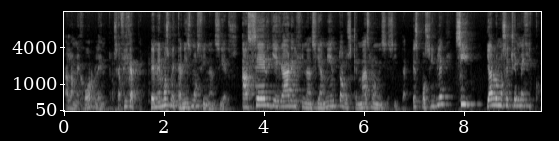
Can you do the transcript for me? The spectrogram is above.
a lo mejor lento. O sea, fíjate, tenemos mecanismos financieros. Hacer llegar el financiamiento a los que más lo necesitan. ¿Es posible? Sí, ya lo hemos hecho en México.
